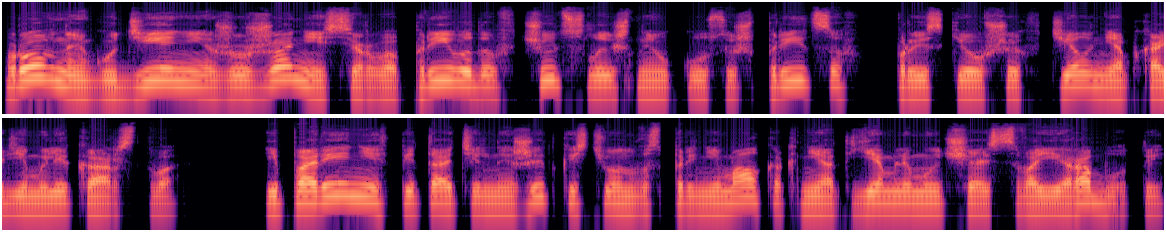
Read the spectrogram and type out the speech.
Ровное гудение, жужжание сервоприводов, чуть слышные укусы шприцев, впрыскивавших в тело необходимые лекарства, и парение в питательной жидкости он воспринимал как неотъемлемую часть своей работы.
